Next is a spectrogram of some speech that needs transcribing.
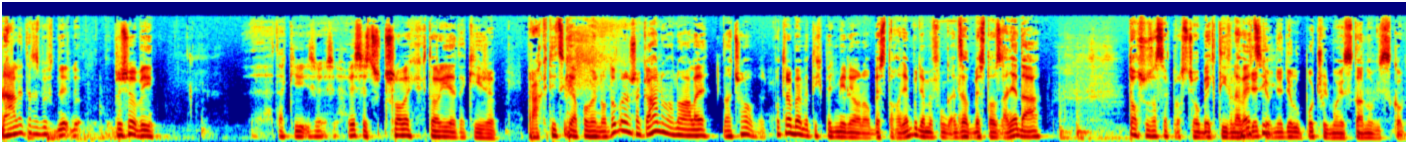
No ale teraz by, ne, no, prišiel by eh, taký, že, viete, človek, ktorý je taký, že prakticky a povie, no dobre, však áno, no ale na čo? Potrebujeme tých 5 miliónov, bez toho nebudeme fungovať, bez toho sa nedá. To sú zase proste objektívne veci. Budete v nedelu počuť moje stanovisko.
